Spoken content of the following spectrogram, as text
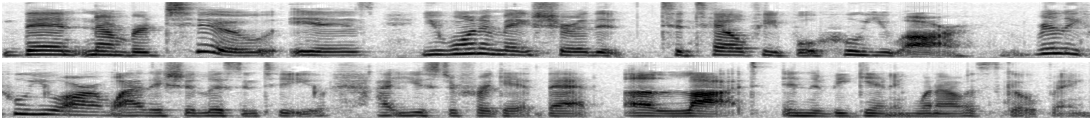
Then number two is you want to make sure that to tell people who you are, really who you are and why they should listen to you. I used to forget that a lot in the beginning when I was scoping.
